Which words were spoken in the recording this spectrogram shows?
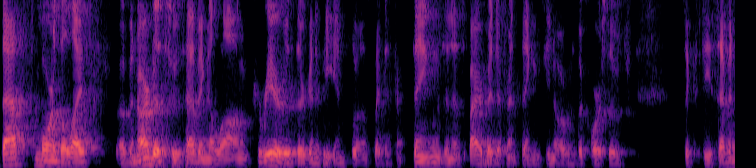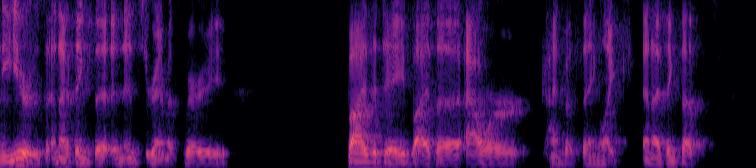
that's more the life of an artist who's having a long career is they're going to be influenced by different things and inspired by different things you know over the course of 60 70 years and i think that in instagram it's very by the day by the hour kind of a thing like and i think that's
